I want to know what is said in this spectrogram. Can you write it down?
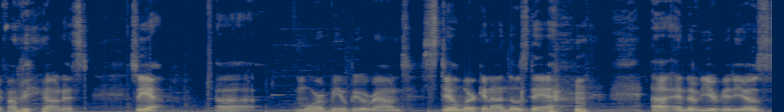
if I'm being honest. So yeah, uh, more of me will be around. Still working on those damn uh, end of year videos.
